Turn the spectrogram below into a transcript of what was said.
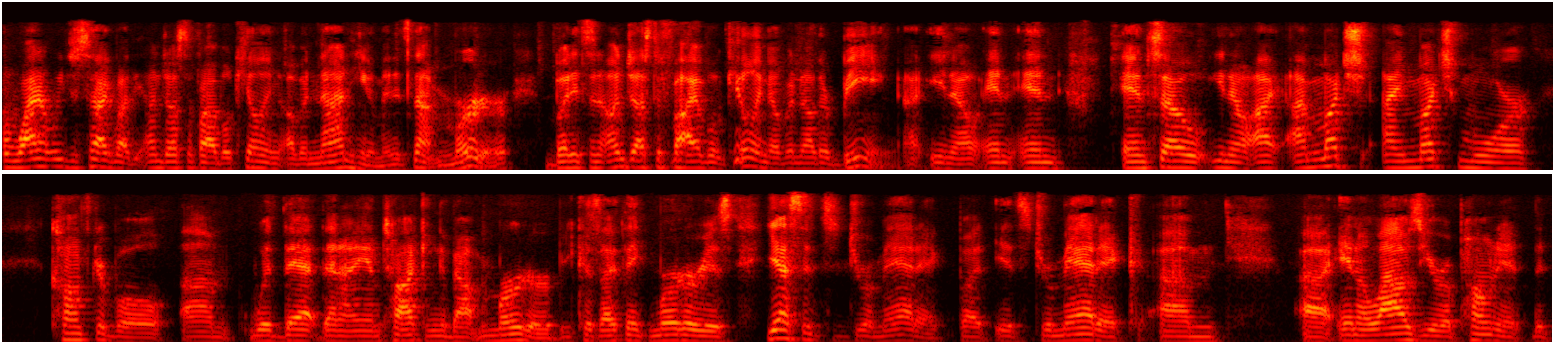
why don't we just talk about the unjustifiable killing of a non-human? It's not murder, but it's an unjustifiable killing of another being. Uh, you know, and and and so you know, I I'm much I'm much more comfortable um, with that than I am talking about murder because I think murder is yes, it's dramatic, but it's dramatic. Um, uh, and allows your opponent the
